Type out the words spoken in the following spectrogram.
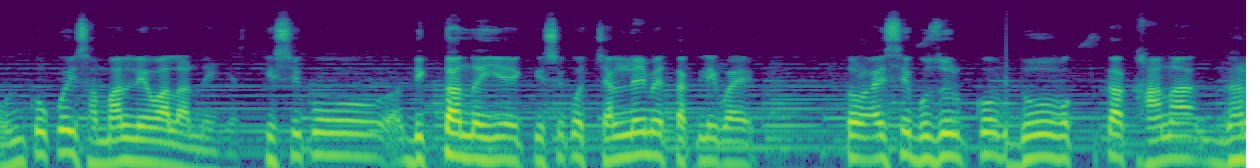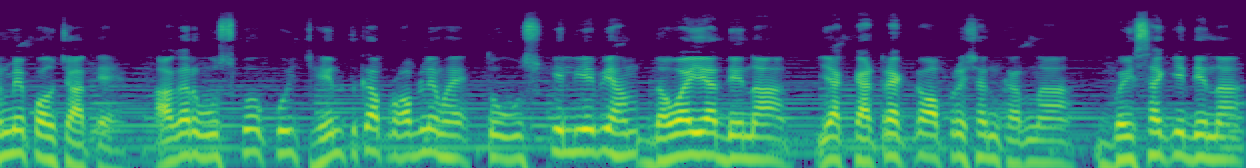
उनको कोई संभालने वाला नहीं है। किसी को दिखता नहीं है, किसी को चलने में तकलीफ़ है तो ऐसे बुज़ुर्ग को दो वक्त का खाना घर में पहुंचाते हैं। अगर उसको कुछ हेल्थ का प्रॉब्लम है तो उसके लिए भी हम दवाइयाँ देना या कैटरेक्ट का ऑपरेशन करना, बैसाखी देना,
